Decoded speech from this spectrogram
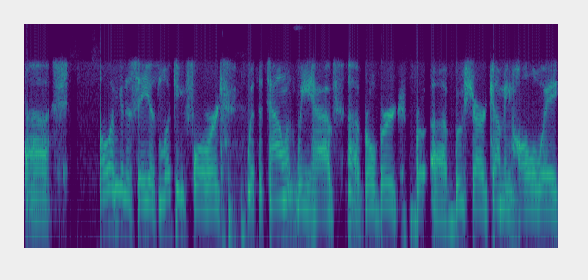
Uh, all I'm going to say is looking forward with the talent we have, uh, Broberg, uh, Bouchard coming, Holloway.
